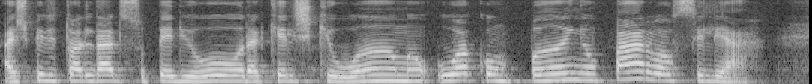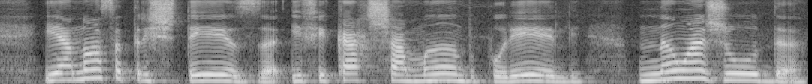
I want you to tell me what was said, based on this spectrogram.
A espiritualidade superior, aqueles que o amam, o acompanham para o auxiliar. E a nossa tristeza e ficar chamando por ele não ajuda,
